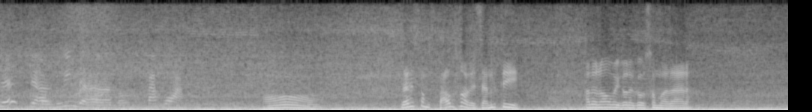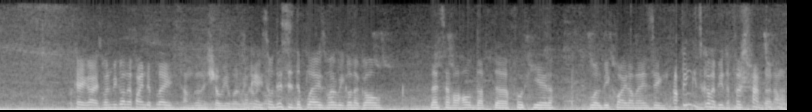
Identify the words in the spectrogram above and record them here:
This, they are doing the bakwa. Oh. There is some stalls, but it's empty. I don't know, we're gonna go somewhere there. Okay guys, when we're gonna find the place, I'm gonna show you where we're Okay, so this is the place where we're gonna go. Let's have a hope that the food here will be quite amazing. I think it's gonna be the first time that I'm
